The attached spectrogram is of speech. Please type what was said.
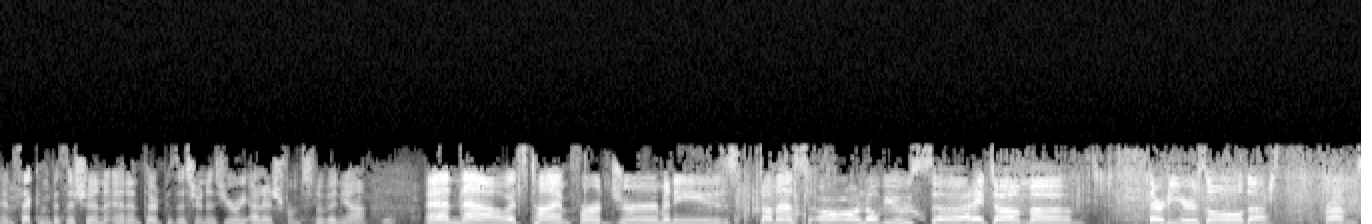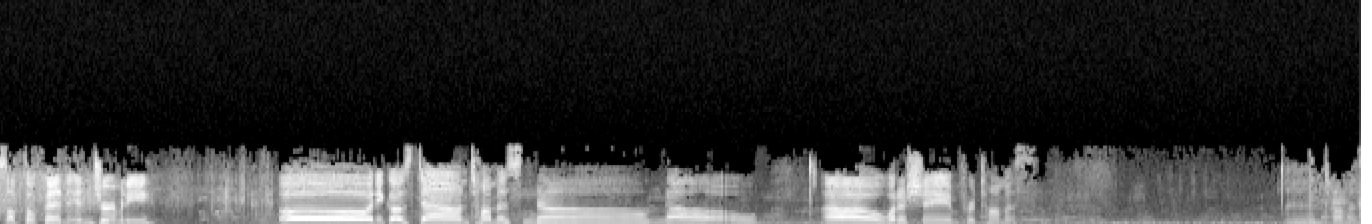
in second position. And in third position is Yuri Aleš from Slovenia. And now it's time for Germany's Thomas Orlovius. Uh, allez, Tom. Uh, 30 years old uh, from Sonthofen in Germany. Oh, and he goes down. Thomas, no. Oh, what a shame for Thomas. And Thomas,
